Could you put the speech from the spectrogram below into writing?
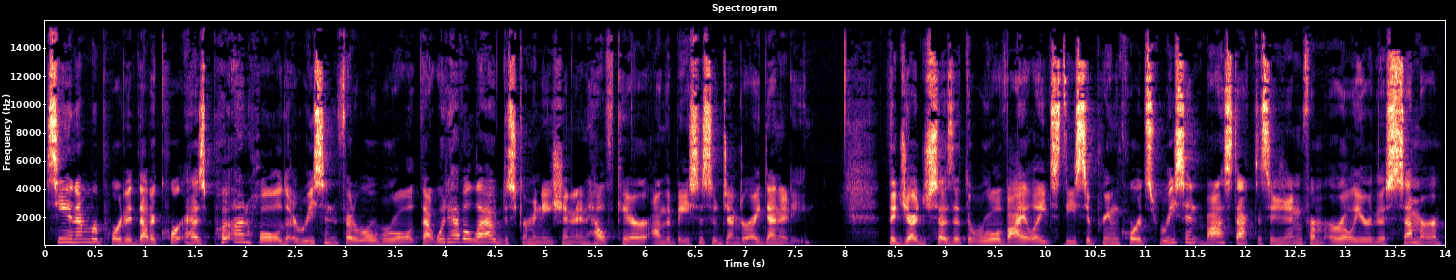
CNN reported that a court has put on hold a recent federal rule that would have allowed discrimination in healthcare on the basis of gender identity. The judge says that the rule violates the Supreme Court's recent Bostock decision from earlier this summer,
